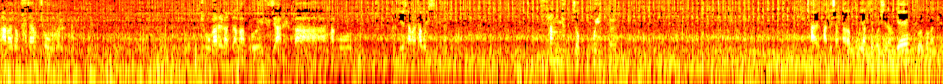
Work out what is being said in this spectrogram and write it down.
아마도 가장 좋은 조가를 갖다가 보여주지 않을까 하고 예상을 하고 있습니다. 상류 쪽 포인트 잘 받으셨다가 공략해 보시는 게 좋을 것 같아요.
